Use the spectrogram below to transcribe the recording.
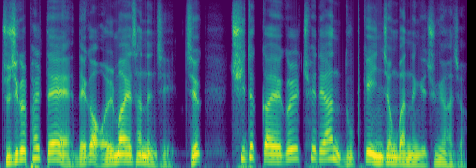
주식을 팔 때 내가 얼마에 샀는지, 즉 취득가액을 최대한 높게 인정받는 게 중요하죠.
